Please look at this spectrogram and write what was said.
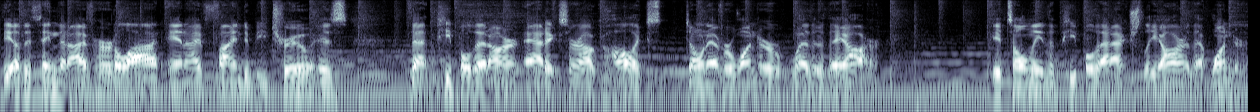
The other thing that I've heard a lot and I find to be true is that people that aren't addicts or alcoholics don't ever wonder whether they are. It's only the people that actually are that wonder.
